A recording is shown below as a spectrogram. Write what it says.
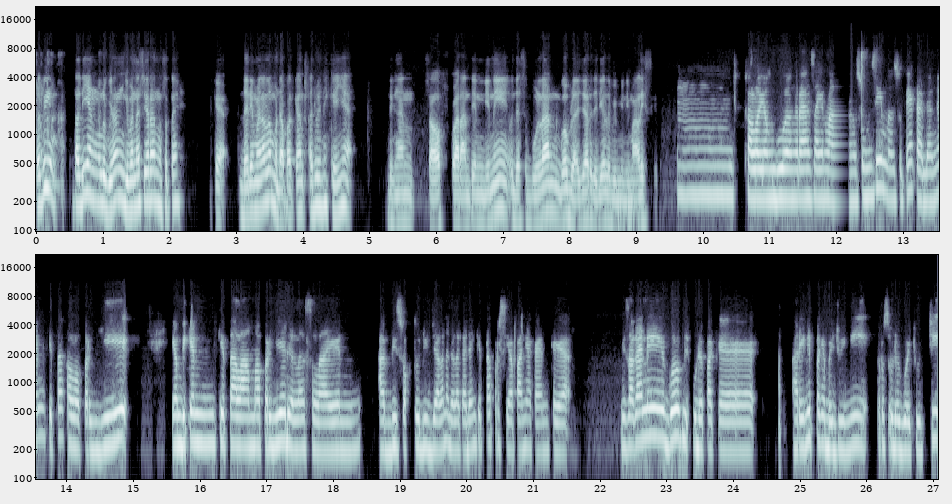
Tapi tadi yang lu bilang gimana sih Ran maksudnya? Kayak dari mana lu mendapatkan, aduh ini kayaknya dengan self quarantine gini udah sebulan gue belajar jadi lebih minimalis gitu. Hmm, kalau yang gue ngerasain langsung sih, maksudnya kadang kan kita kalau pergi, yang bikin kita lama pergi adalah selain habis waktu di jalan adalah kadang kita persiapannya kan kayak misalkan nih gue udah pakai hari ini pakai baju ini terus udah gue cuci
